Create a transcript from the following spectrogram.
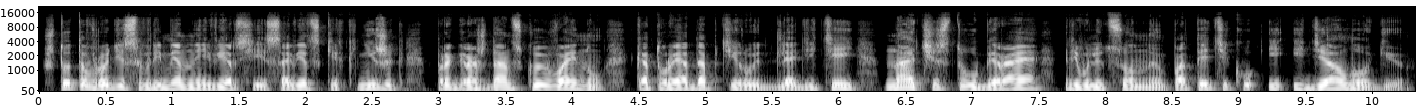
что-то вроде современной версии советских книжек про гражданскую войну, которые адаптируют для детей, начисто убирая революционную патетику и идеологию.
